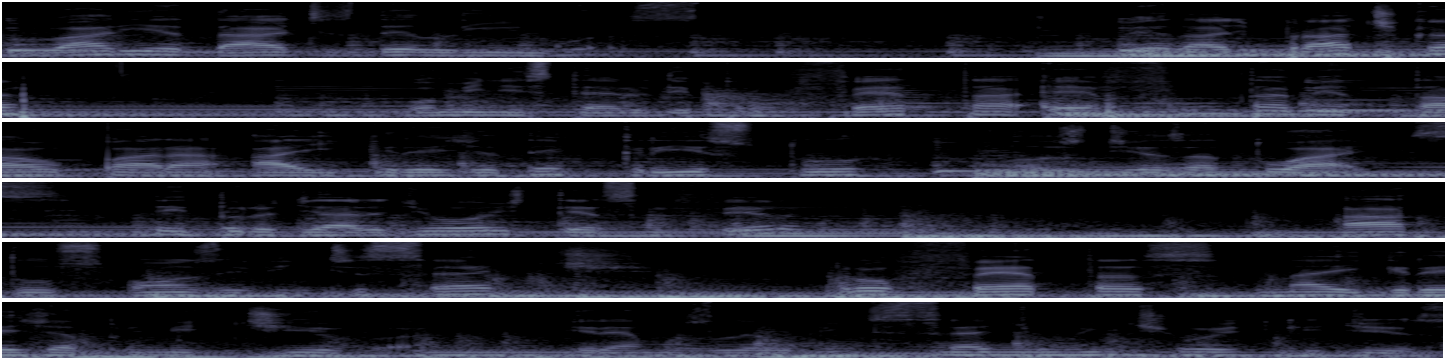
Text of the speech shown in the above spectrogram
variedades de línguas. Verdade prática: o ministério de profeta é fundamental para a Igreja de Cristo nos dias atuais. Leitura diária de hoje, terça-feira, Atos 11, 27 profetas na igreja primitiva. Iremos ler o 27 e o 28 que diz:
